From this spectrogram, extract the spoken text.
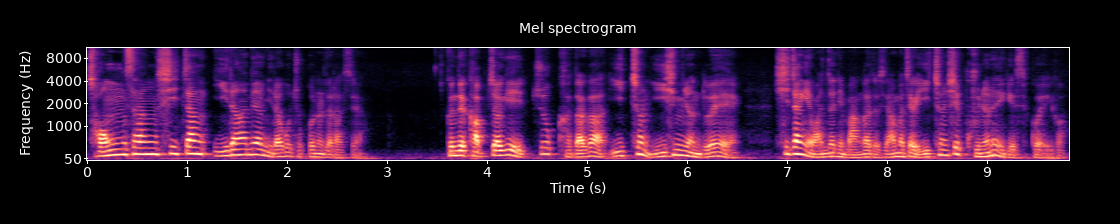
정상 시장이라면이라고 조건을 달았어요. 근데 갑자기 쭉 가다가 2020년도에 시장이 완전히 망가졌어요. 아마 제가 2019년에 얘기했을 거예요, 이거.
